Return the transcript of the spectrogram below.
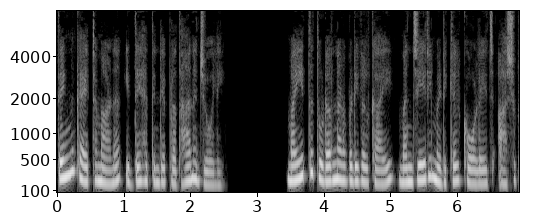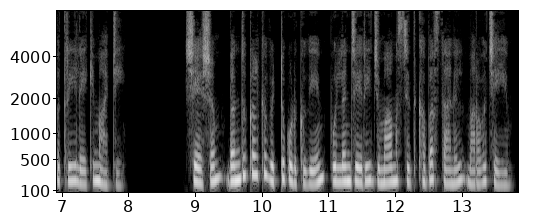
തെങ്ങ് കയറ്റമാണ് ഇദ്ദേഹത്തിന്റെ പ്രധാന ജോലി. മയ്യത്ത് തുടർനടപടികൾക്കായി മഞ്ചേരി മെഡിക്കൽ കോളേജ് ആശുപത്രിയിലേക്ക് മാറ്റി. ശേഷം ബന്ധുക്കൾക്ക് വിട്ടുകൊടുക്കുകയും പുല്ലഞ്ചേരി ജുമാ മസ്ജിദ് ഖബർസ്ഥാനിൽ മറവ് ചെയ്യും.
